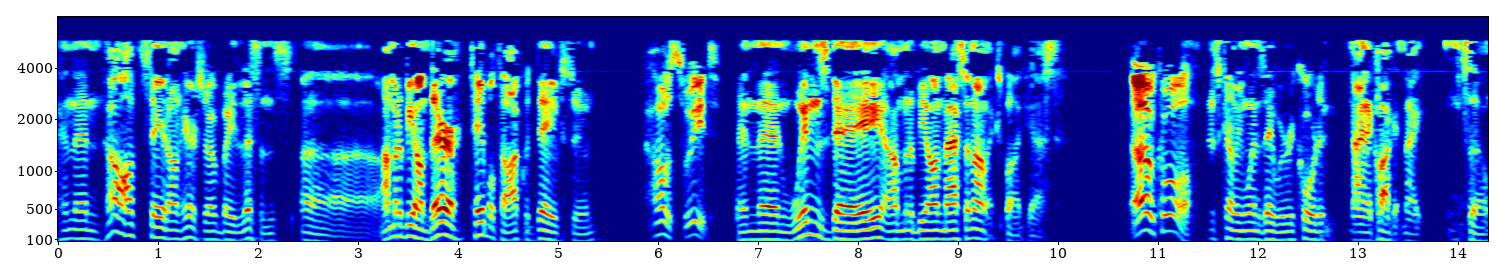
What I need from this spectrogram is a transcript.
And then oh, I'll say it on here so everybody listens. Uh I'm gonna be on their table talk with Dave soon. Oh, sweet. And then Wednesday I'm gonna be on Massenomics podcast. Oh, cool. This coming Wednesday we record at nine o'clock at night. So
